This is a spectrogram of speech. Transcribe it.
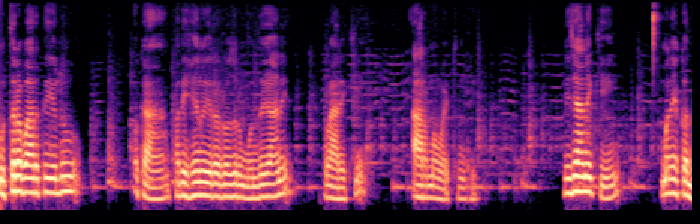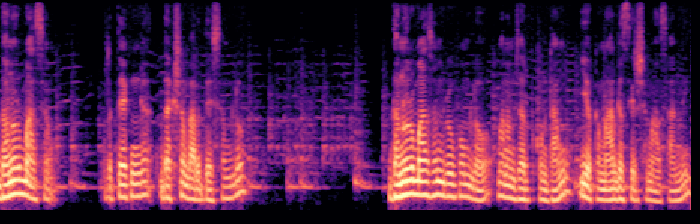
ఉత్తర భారతీయులు ఒక పదిహేను ఇరవై రోజుల ముందుగానే వారికి ఆరంభమవుతుంది. నిజానికి మన యొక్క ధనుర్మాసం ప్రత్యేకంగా దక్షిణ భారతదేశంలో ధనుర్మాసం రూపంలో మనం జరుపుకుంటాము ఈ యొక్క మార్గశీర్ష మాసాన్ని.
